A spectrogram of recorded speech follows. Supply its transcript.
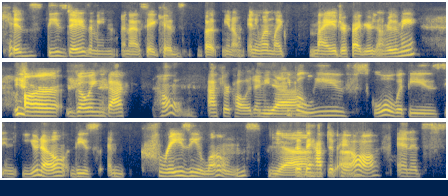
kids these days, I mean, and I say kids, but you know, anyone like my age or five years younger than me are going back home after college. I mean, Yeah. people leave school with these, and you know, these um, crazy loans yeah that they have to pay off. And it's,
